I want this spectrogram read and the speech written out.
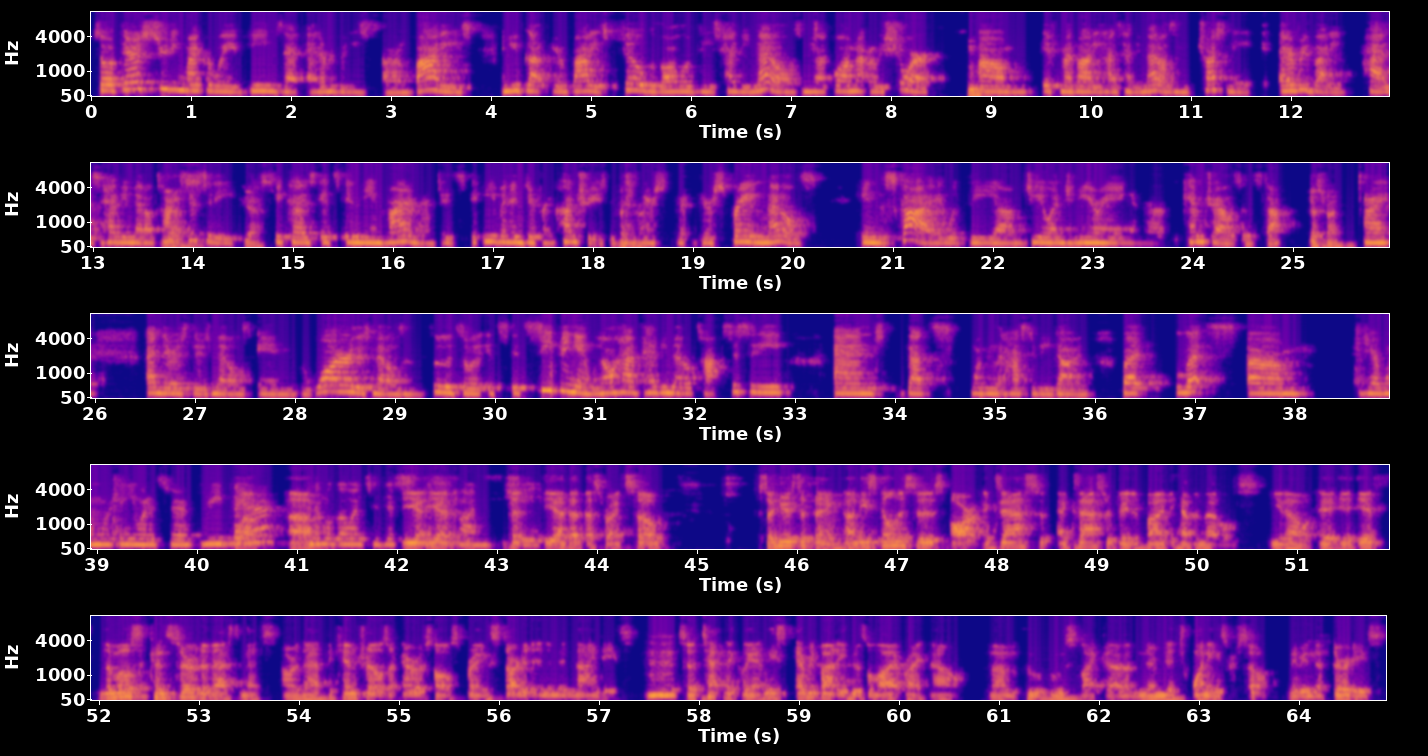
so if they're shooting microwave beams at, at everybody's uh, bodies and you've got your body is filled with all of these heavy metals and you're like well i'm not really sure mm-hmm. um, if my body has heavy metals. And trust me, everybody has heavy metal toxicity yes. Yes. because it's in the environment. It's even in different countries because right. they're they're spraying metals in the sky with the um, geoengineering and the chemtrails and stuff. That's right. Right. And there's there's metals in the water, there's metals in the food, so it's it's seeping in. We all have heavy metal toxicity, and that's one thing that has to be done. But let's um, did you have one more thing you wanted to read there? Well, um, and then um, we'll go into this, yeah, this yeah, the, yeah, that, that's right. So, so here's the thing: uh, these illnesses are exacer- exacerbated by the heavy metals. You know, if the most conservative estimates are that the chemtrails or aerosol spraying started in the mid 90s. Mm-hmm. So technically, at least everybody who's alive right now, um, who, who's like uh, in their mid 20s or so, maybe in their 30s,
